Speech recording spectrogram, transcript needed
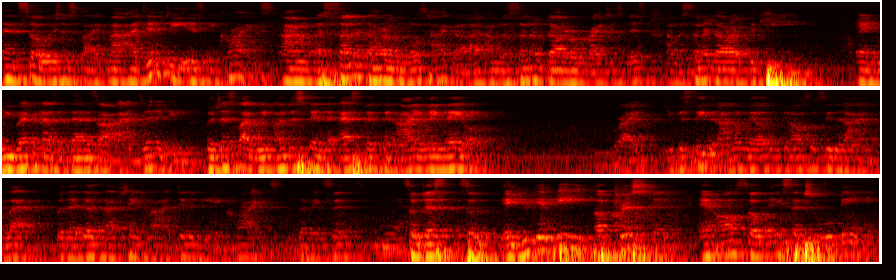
And so it's just like my identity is in Christ. I'm a son or daughter of the Most High God. I'm a son or daughter of righteousness. I'm a son or daughter of the King. And we recognize that that is our identity. But just like we understand the aspect that I am a male, right? You can see that I'm a male. You can also see that I am black. But that does not change my identity in Christ. Does that make sense? Yeah. So just so you can be a Christian and also a sexual being.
